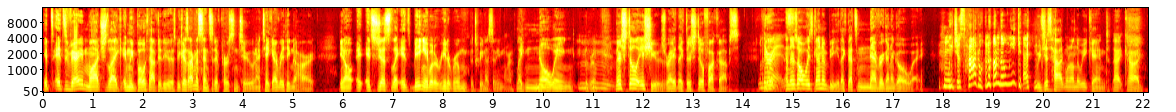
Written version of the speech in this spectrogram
it's it's very much like, and we both have to do this because I'm a sensitive person too, and I take everything to heart. You know, it, it's just like it's being able to read a room between us anymore, like knowing the room. Mm-hmm. There's still issues, right? Like there's still fuck ups. And There there- is. and there's always gonna be like that's never gonna go away. we just had one on the weekend. We just had one on the weekend. That God,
